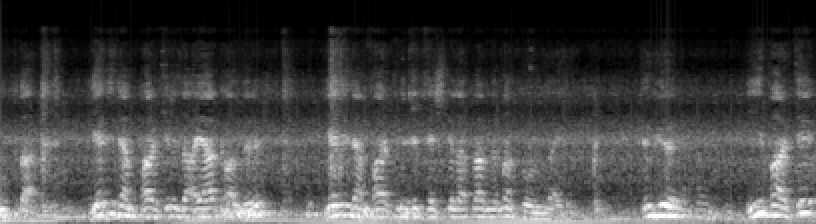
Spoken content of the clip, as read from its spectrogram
Mut'la. Yeniden partimizi ayağa kaldırıp yeniden partimizi teşkilatlandırmak zorundaydık. Çünkü İyi Parti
